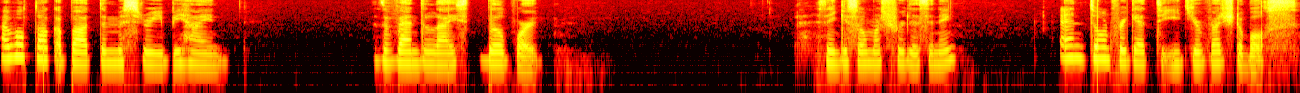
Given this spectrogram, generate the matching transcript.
I will talk about the mystery behind the vandalized billboard. Thank you so much for listening. And don't forget to eat your vegetables.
